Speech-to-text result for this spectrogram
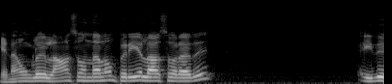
ஏன்னா உங்களுக்கு லாஸ் வந்தாலும் பெரிய லாஸ் வராது. இது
